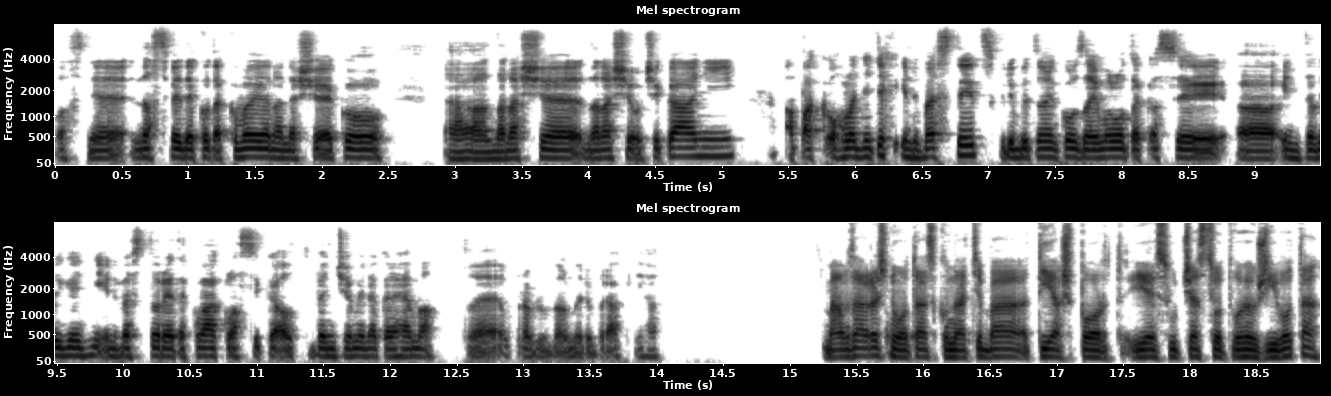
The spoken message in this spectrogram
vlastně na svět jako takové a na naše, jako, na naše, na naše očekání. A pak ohledně těch investic, kdyby to někoho zajímalo, tak asi uh, Inteligentní investor je taková klasika od Benjamina Grahama. To je opravdu velmi dobrá kniha. Mám závěrečnou otázku na teba. Ty a šport je součástí tvojho života?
